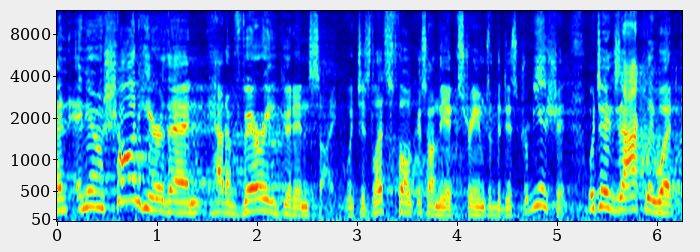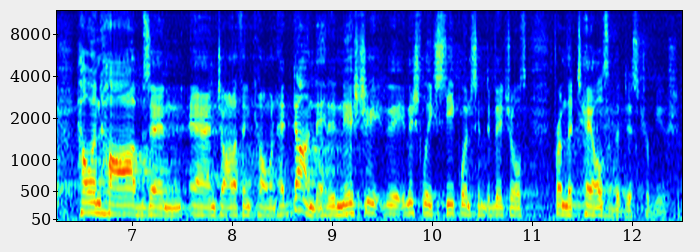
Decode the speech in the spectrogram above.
And, and, you know, Sean here then had a very good insight, which is let's focus on the extremes of the distribution, which is exactly what Helen Hobbs and, and Jonathan Cohen had done. They had initially, initially sequenced individuals from the tails of the distribution.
